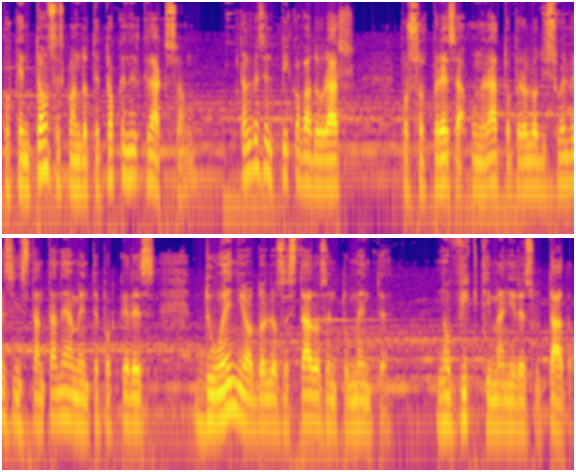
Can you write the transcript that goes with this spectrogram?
Porque entonces cuando te toquen el claxon, tal vez el pico va a durar por sorpresa un rato, pero lo disuelves instantáneamente porque eres dueño de los estados en tu mente, no víctima ni resultado.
